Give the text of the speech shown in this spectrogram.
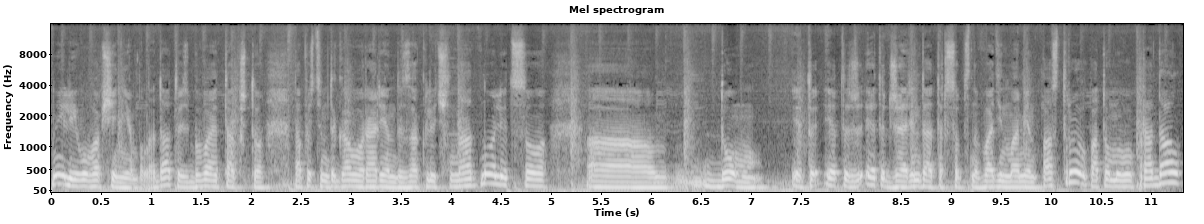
Ну, или его вообще не было. Да? То есть бывает так, что, допустим, договор аренды заключен на одно лицо, э, дом это, это же, этот же арендатор, собственно, в один момент построил, потом его продал.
